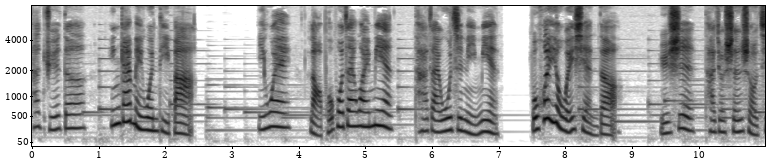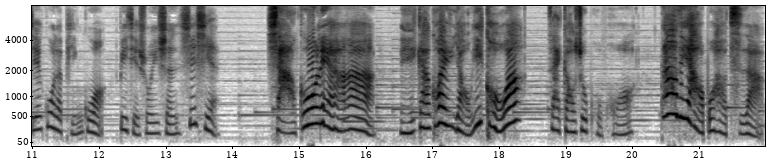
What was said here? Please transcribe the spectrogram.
她觉得。应该没问题吧？因为老婆婆在外面，她在屋子里面，不会有危险的。于是，她就伸手接过了苹果，并且说一声谢谢。小姑娘啊，你赶快咬一口啊，再告诉婆婆到底好不好吃啊！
